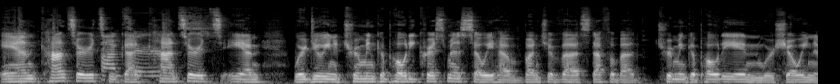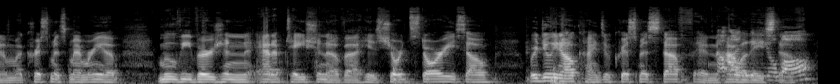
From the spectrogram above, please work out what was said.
and concerts. We've got Concerts. concerts, and we're doing a Truman Capote Christmas. So we have a bunch of uh, stuff about Truman Capote, and we're showing him a Christmas memory, a movie version adaptation of uh, his short story. So we're doing all kinds of Christmas stuff and Oh, holiday the Yule stuff. Ball.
